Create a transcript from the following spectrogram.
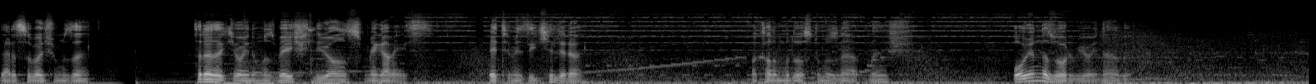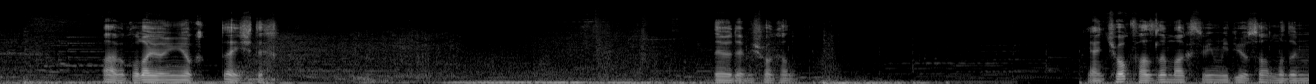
Dersi başımıza. Sıradaki oyunumuz 5 Lions Megabase. Betimiz 2 lira. Bakalım bu dostumuz ne yapmış. Bu oyun da zor bir oyun abi. Abi kolay oyun yok da işte. Ne ödemiş bakalım. Yani çok fazla max videosu almadığım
